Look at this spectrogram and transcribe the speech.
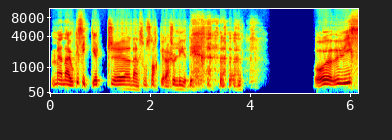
Men det er jo ikke sikkert eh, den som snakker, er så lydig. og hvis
